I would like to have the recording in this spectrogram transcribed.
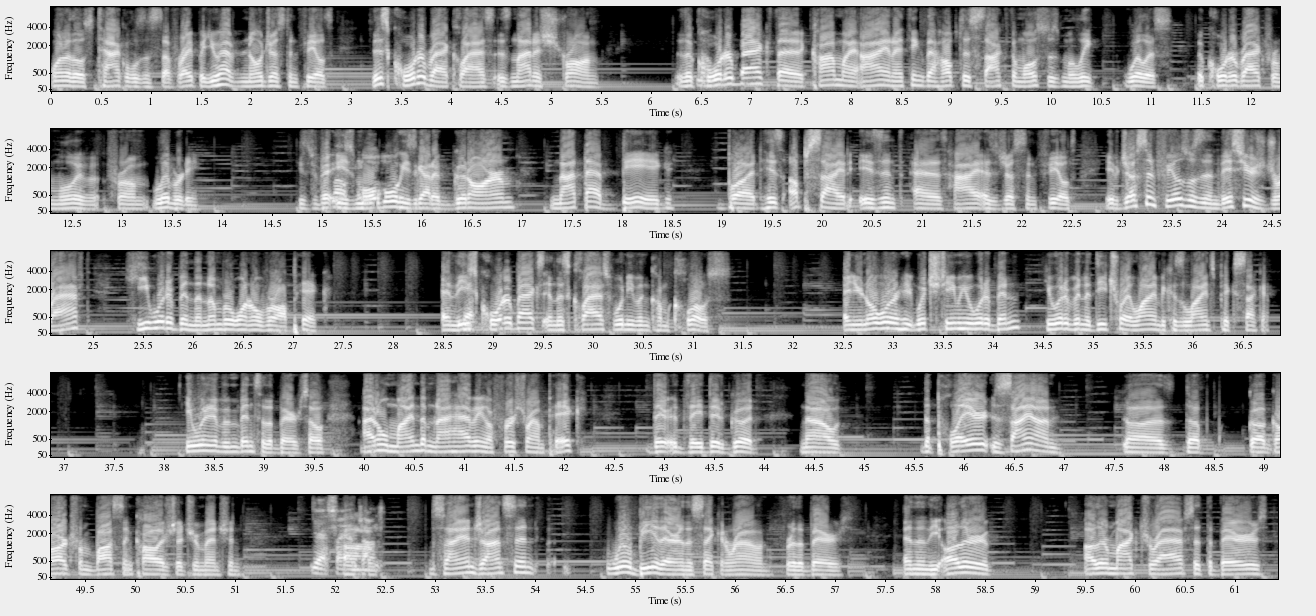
one of those tackles and stuff, right? But you have no Justin Fields. This quarterback class is not as strong. The quarterback that caught my eye and I think that helped his stock the most was Malik Willis, the quarterback from from Liberty. He's he's mobile. He's got a good arm. Not that big, but his upside isn't as high as Justin Fields. If Justin Fields was in this year's draft, he would have been the number one overall pick. And these yeah. quarterbacks in this class wouldn't even come close. And you know where he, which team he would have been? He would have been a Detroit Lion because the Lions picked second. He wouldn't have even been to the Bears. So I don't mind them not having a first round pick. They they did good. Now, the player Zion, uh, the uh, guard from Boston College that you mentioned. Yes, Zion um, Johnson. Zion Johnson will be there in the second round for the Bears, and then the other other mock drafts that the Bears,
